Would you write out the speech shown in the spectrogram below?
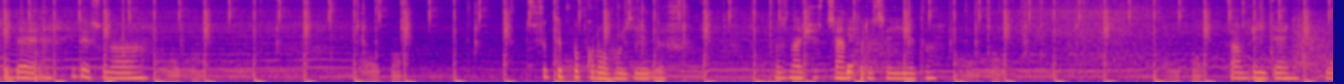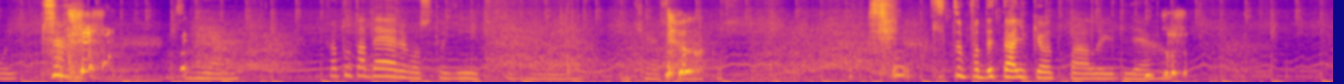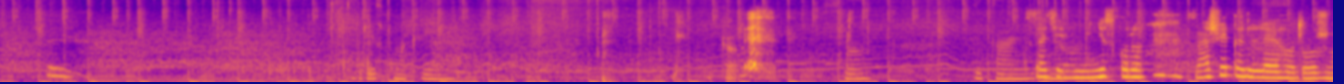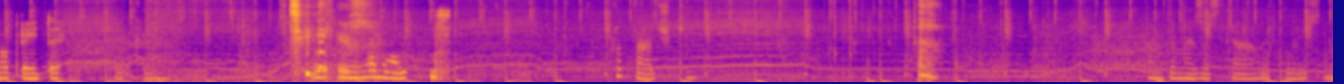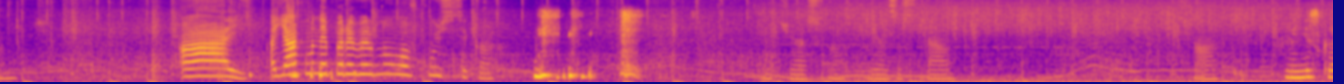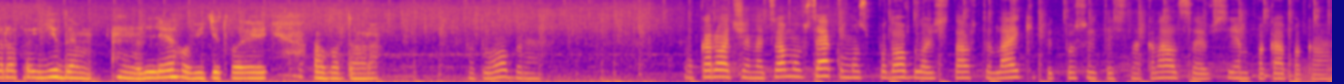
Ти де? Іди сюди. Що ти по кругу їдеш? Значить в центр заїду. Добрий день. Ой. Це не я. Що тут а дерево стоїть? Чесно якось. По детальки відпали від Лего. Дрифт Маквін. Кстати, мені скоро, знаєш, яке Лего должно прийти? Про тачки. Там, де ми застряли колись нам. Ай! А як мене перевернуло в кустиках? Нечесно, я застряв. Все. Мені скоро приїде Лего в віді твоєї аватара. То добре. Ну, коротше, на цьому все. Кому сподобалось, ставте лайки, підписуйтесь на канал. Це всім пока-пока.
